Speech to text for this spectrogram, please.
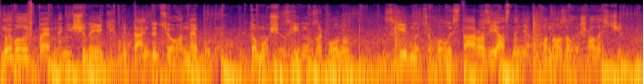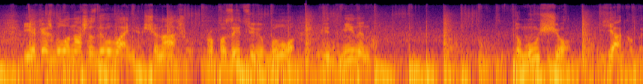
Ми були впевнені, що ніяких питань до цього не буде, тому що згідно закону, згідно цього листа роз'яснення, воно залишалось чинним. І яке ж було наше здивування, що нашу пропозицію було відмінено, тому що якоби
